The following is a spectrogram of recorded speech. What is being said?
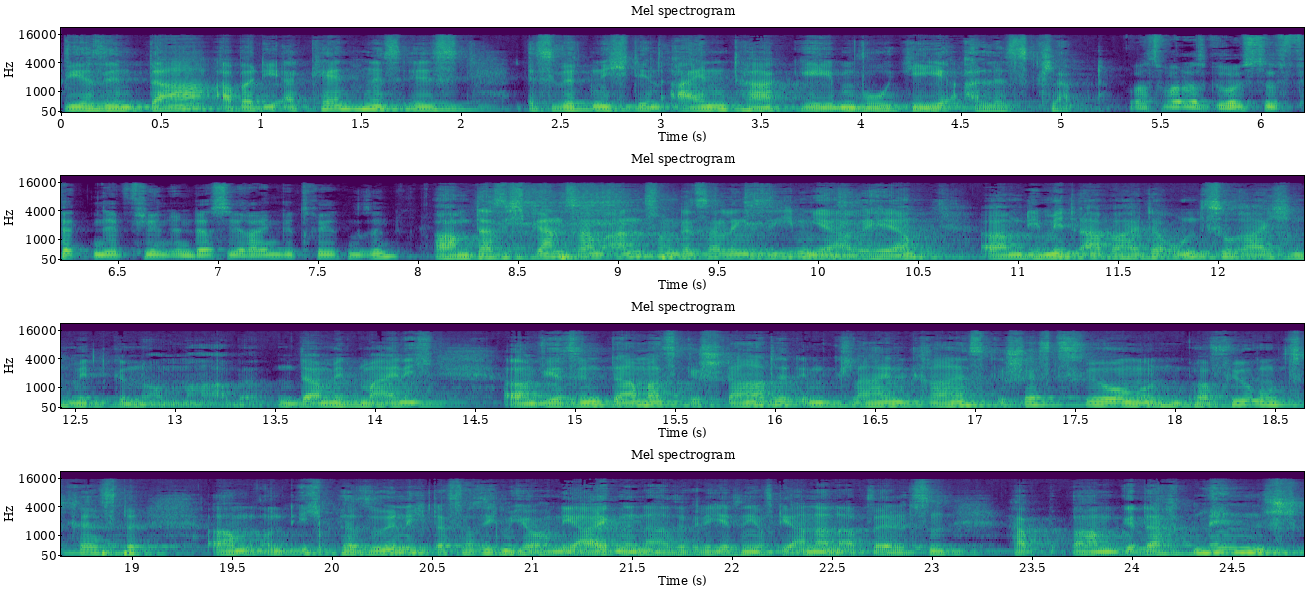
Wir sind da, aber die Erkenntnis ist, es wird nicht den einen Tag geben, wo je alles klappt. Was war das größte Fettnäpfchen, in das Sie reingetreten sind? Ähm, dass ich ganz am Anfang, das ist allerdings sieben Jahre her, ähm, die Mitarbeiter unzureichend mitgenommen habe. Und damit meine ich, äh, wir sind damals gestartet im kleinen Kreis Geschäftsführung und ein paar Führungskräfte. Ähm, und ich persönlich, da fasse ich mich auch in die eigene Nase, will ich jetzt nicht auf die anderen abwälzen, habe ähm, gedacht, Mensch,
